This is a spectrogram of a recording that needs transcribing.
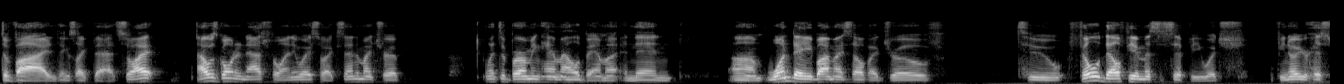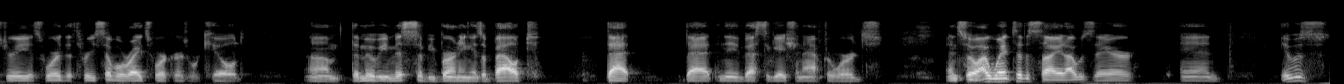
divide and things like that. So I I was going to Nashville anyway, so I extended my trip. Went to Birmingham, Alabama, and then um, one day by myself, I drove to Philadelphia, Mississippi, which, if you know your history, it's where the three civil rights workers were killed. Um, the movie Mississippi Burning is about that that and the investigation afterwards. And so I went to the site. I was there, and it was,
